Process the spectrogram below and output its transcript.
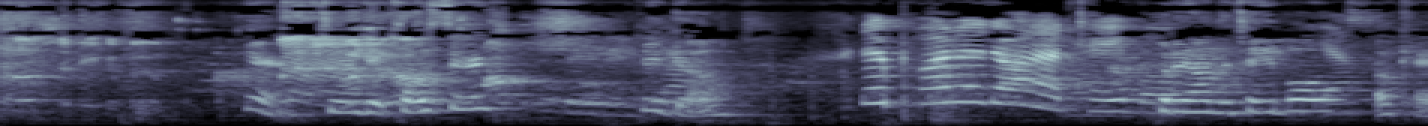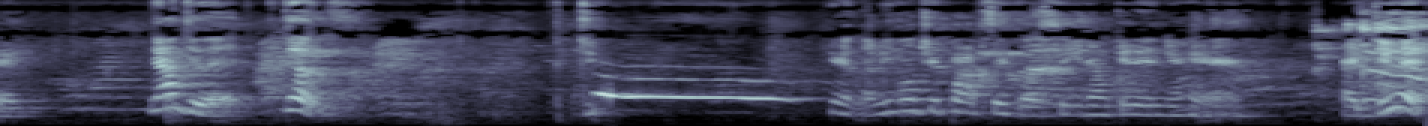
Close to peekaboo. Here, do you want to get closer? There you go. They put it on a table. Put it on the table? Yeah. Okay. Now do it. Go. Do- Here, let me hold your popsicle so you don't get it in your hair. All right, do it.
